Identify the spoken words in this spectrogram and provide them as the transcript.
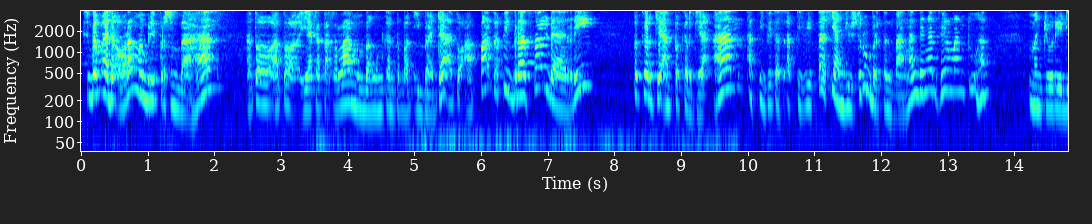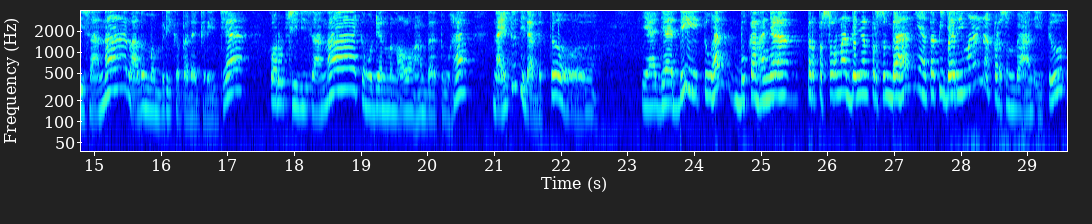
Sebab ada orang memberi persembahan atau atau ya katakanlah membangunkan tempat ibadah atau apa tapi berasal dari pekerjaan-pekerjaan, aktivitas-aktivitas yang justru bertentangan dengan firman Tuhan. Mencuri di sana lalu memberi kepada gereja, korupsi di sana kemudian menolong hamba Tuhan. Nah, itu tidak betul. Ya, jadi Tuhan bukan hanya terpesona dengan persembahannya, tapi dari mana persembahan itu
